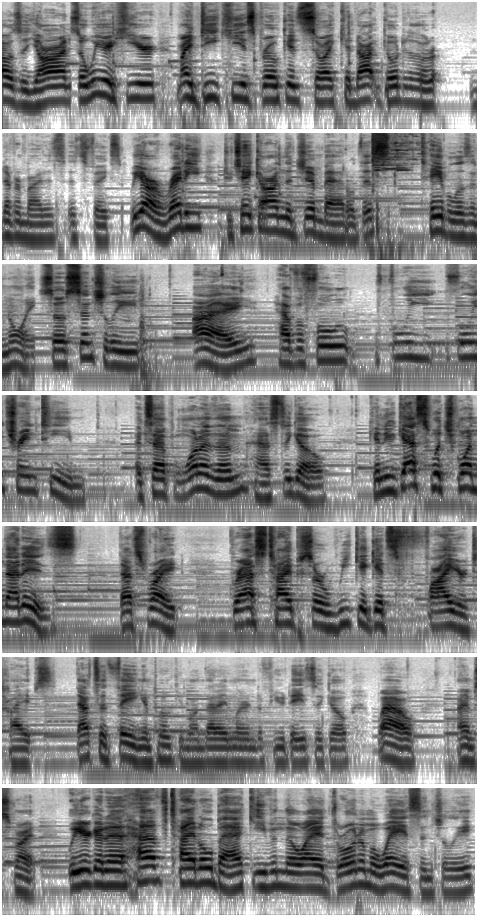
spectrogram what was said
that was a yawn. So we are here. My D key is broken, so I cannot go to the... Never mind, it's, it's fixed. We are ready to take on the gym battle. This table is annoying. So essentially, I have a full, fully, fully trained team. Except one of them has to go. Can you guess which one that is? That's right. Grass types are weak against fire types. That's a thing in Pokemon that I learned a few days ago. Wow, I'm smart. We are gonna have Tidal back, even though I had thrown him away, essentially.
